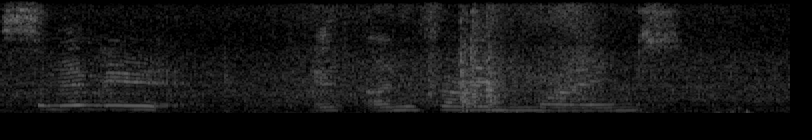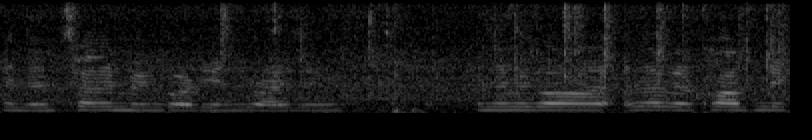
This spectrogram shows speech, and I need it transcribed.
Sun and Moon, and Unified Minds, and then Sun and Moon Guardians Rising. And then we got another Cosmic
